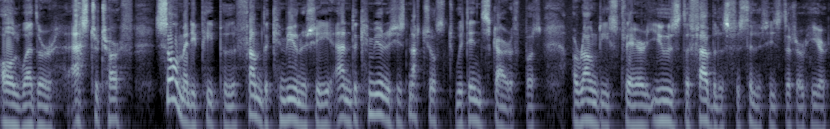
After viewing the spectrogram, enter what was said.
all-weather astroturf. So many people from the community, and the communities not just within Scariff but around East Clare, use the fabulous facilities that are here,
